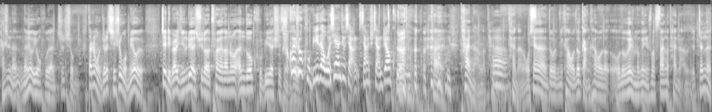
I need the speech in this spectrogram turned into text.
还是能能有用户的支持我们。但是我觉得其实我没有这里边已经略去了创业当中 N 多苦逼的事情。快说苦逼的，我现在就想想想知道苦逼。太太难了，太难了嗯，太难了！我现在都，你看，我都感慨，我都，我都为什么跟你说三个太难了？就真的，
